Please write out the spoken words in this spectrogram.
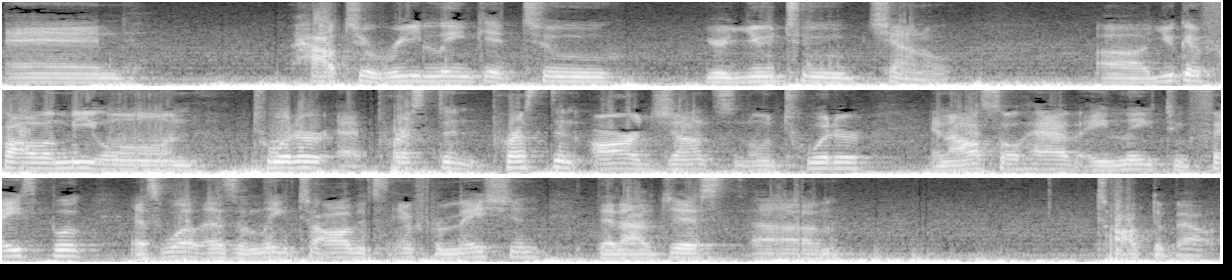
and how to relink it to your YouTube channel. Uh, you can follow me on Twitter at Preston Preston R Johnson on Twitter, and I also have a link to Facebook as well as a link to all this information that I've just um, talked about.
